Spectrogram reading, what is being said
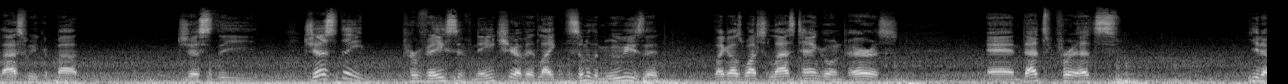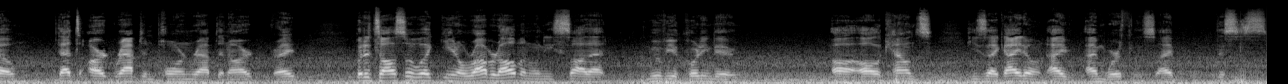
last week about just the just the pervasive nature of it. Like some of the movies that, like I was watching Last Tango in Paris, and that's that's, you know, that's art wrapped in porn, wrapped in art, right? But it's also like you know Robert Altman when he saw that movie, according to uh, all accounts, he's like, I don't, I, I'm worthless. I, this is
